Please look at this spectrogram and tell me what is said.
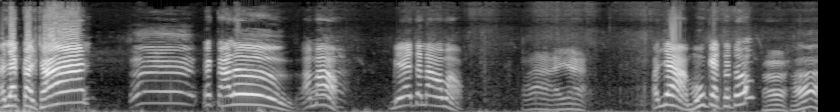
અલ્યા કલછાન એ કાળો આમાં. બે જણા આમાં. હા અલ્યા હું કહેતો તો? હા. હા.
